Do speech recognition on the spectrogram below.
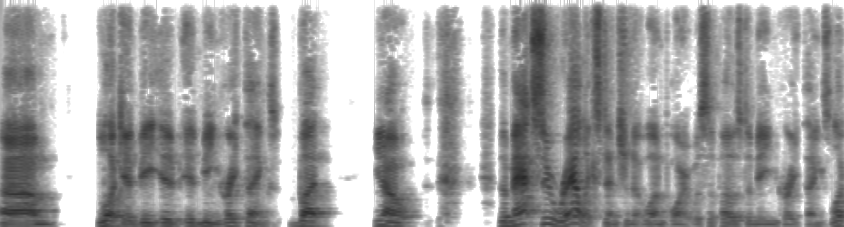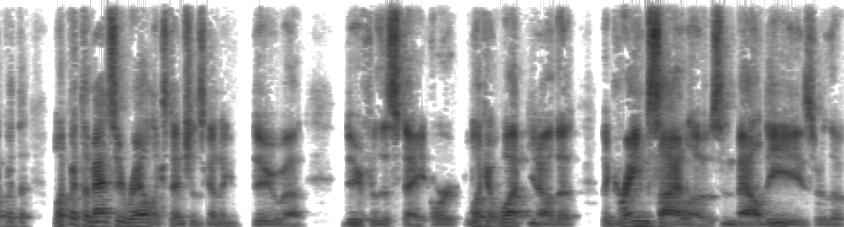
Um, look, it'd be it, it'd mean great things. But you know, the Mat-Su rail extension at one point was supposed to mean great things. Look what the look what the Mat-Su rail extension is going to do uh, do for the state, or look at what you know the the grain silos in Valdez or the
